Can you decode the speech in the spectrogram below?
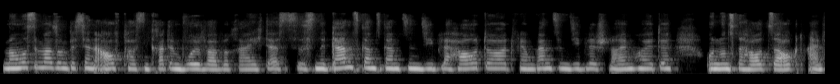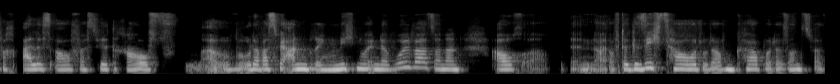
man muss immer so ein bisschen aufpassen, gerade im Vulva-Bereich. Da ist eine ganz, ganz, ganz sensible Haut dort. Wir haben ganz sensible Schleimhäute und unsere Haut saugt einfach alles auf, was wir drauf äh, oder was wir anbringen. Nicht nur in der Vulva, sondern auch äh, in, auf der Gesichtshaut oder auf dem Körper oder sonst was.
